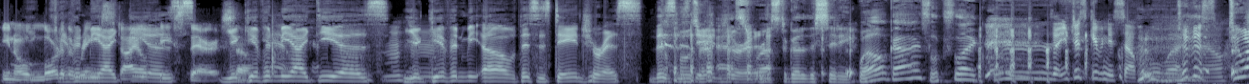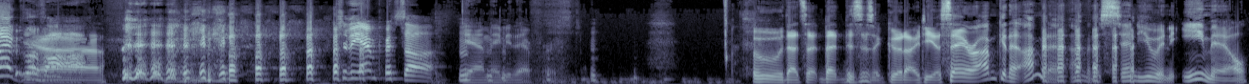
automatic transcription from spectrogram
you know, Lord of the Giving me Rings style ideas. piece there. You're So- giving me Yeah, ideas. Mhm. You're giving me. Oh, this is dangerous. This is Composer asked for dangerous. us to go to the city. Well, guys, looks like we're- So you've just given yourself more work To this, now. to Agrava. Yeah. to the Empress. ah. Yeah, maybe there first. Ooh, that's a that. This is a good idea, Sayer. I'm gonna I'm gonna I'm gonna send you an email.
